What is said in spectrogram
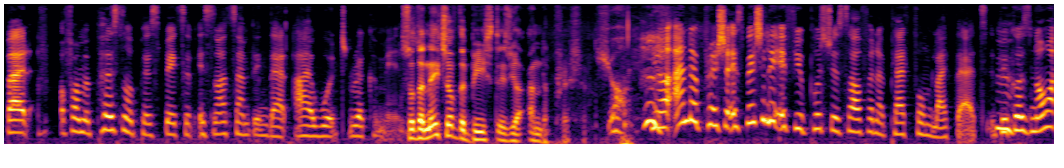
But f- from a personal perspective, it's not something that I would recommend. So the nature of the beast is you're under pressure. Sure. you're under pressure, especially if you put yourself on a platform like that, because no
